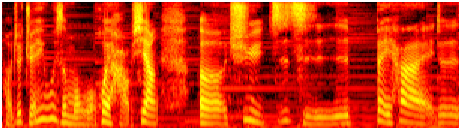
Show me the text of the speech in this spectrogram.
好，就觉得，哎，为什么我会好像，呃，去支持被害，就是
